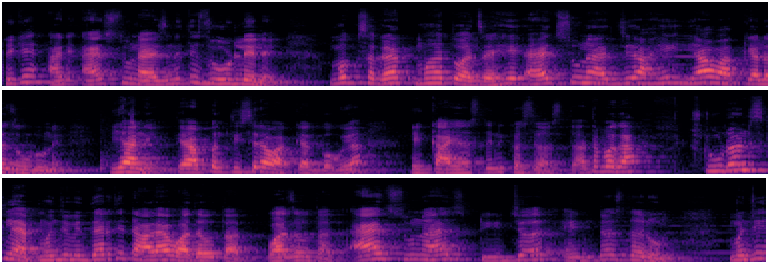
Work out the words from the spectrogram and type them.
ठीक आहे? आणि ॲज सून ॲजने ते जोडलेलं. आहे मग सगळ्यात महत्त्वाचं आहे हे ॲज सून ॲज जे आहे ह्या वाक्याला जोडू नये. ह्याने ते आपण तिसऱ्या वाक्यात बघूया. हे काय असतं आणि कसं असतं? आता बघा स्टुडंट्स क्लॅप म्हणजे विद्यार्थी टाळ्या वाजवतात वाजवतात. As soon as teacher enters the room म्हणजे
